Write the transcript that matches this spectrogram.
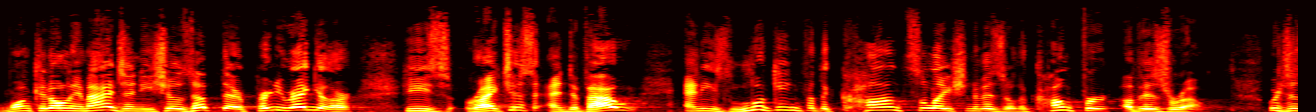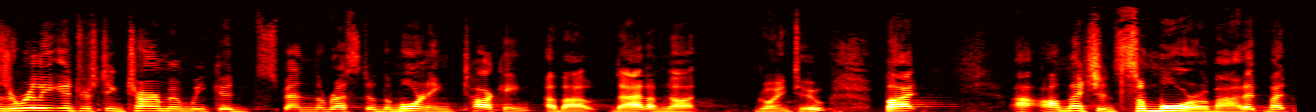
one could only imagine he shows up there pretty regular. He's righteous and devout, and he's looking for the consolation of Israel, the comfort of Israel, which is a really interesting term, and we could spend the rest of the morning talking about that. I'm not going to, but I'll mention some more about it. But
